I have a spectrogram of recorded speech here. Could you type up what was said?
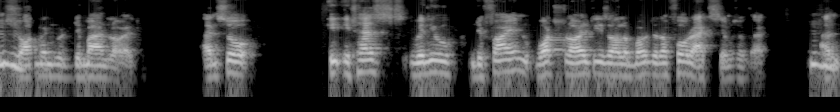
mm-hmm. strong men would demand loyalty, and so it, has when you define what loyalty is all about there are four axioms of that mm-hmm. and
